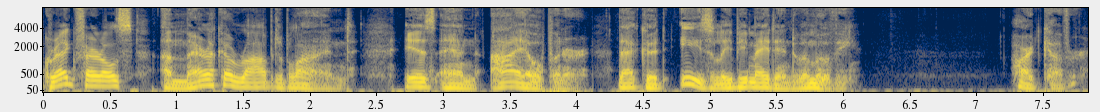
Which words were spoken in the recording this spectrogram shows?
Greg Farrell's America Robbed Blind is an eye opener that could easily be made into a movie. Hardcover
